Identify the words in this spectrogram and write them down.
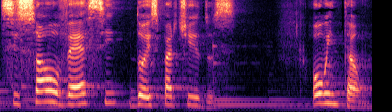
se só houvesse dois partidos? Ou então,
